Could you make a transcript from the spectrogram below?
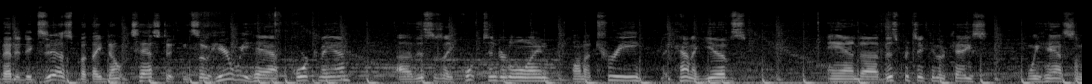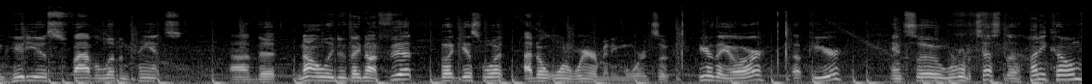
that it exists, but they don't test it. And so here we have Porkman. Uh, this is a pork tenderloin on a tree that kind of gives. And uh, this particular case, we have some hideous 511 pants uh, that not only do they not fit, but guess what? I don't want to wear them anymore. And so here they are up here. And so we're going to test the honeycomb.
